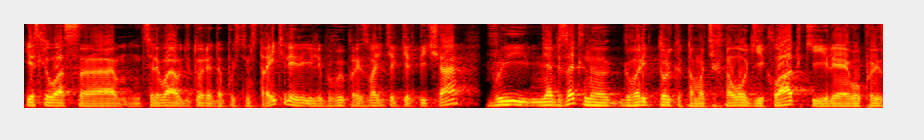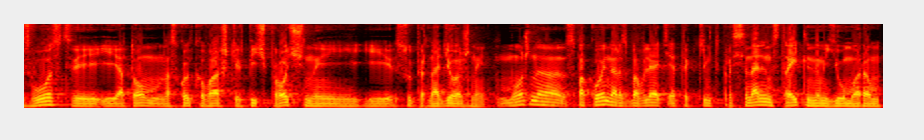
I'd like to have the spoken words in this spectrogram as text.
если у вас э, целевая аудитория, допустим, строители, или вы производитель кирпича, вы не обязательно говорить только там о технологии кладки или о его производстве и о том, насколько ваш кирпич прочный и супернадежный. Можно спокойно разбавлять это каким-то профессиональным строительным юмором,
